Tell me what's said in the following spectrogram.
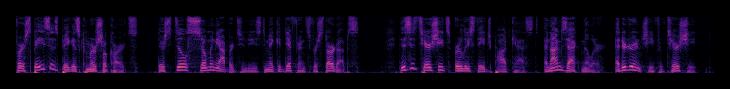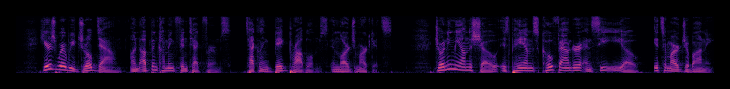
For a space as big as commercial cards, there's still so many opportunities to make a difference for startups. This is Tearsheet's early stage podcast, and I'm Zach Miller, editor in chief of Tearsheet. Here's where we drill down on up and coming fintech firms tackling big problems in large markets. Joining me on the show is Pam's co founder and CEO, Itamar Jubani.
